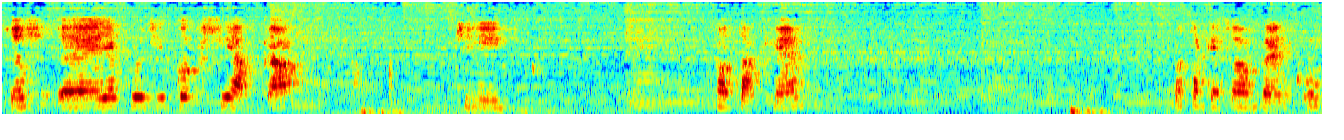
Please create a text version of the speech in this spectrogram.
Przecież e, jak będzie koks jabłka, czyli o takie, o takie co mam w ręku,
